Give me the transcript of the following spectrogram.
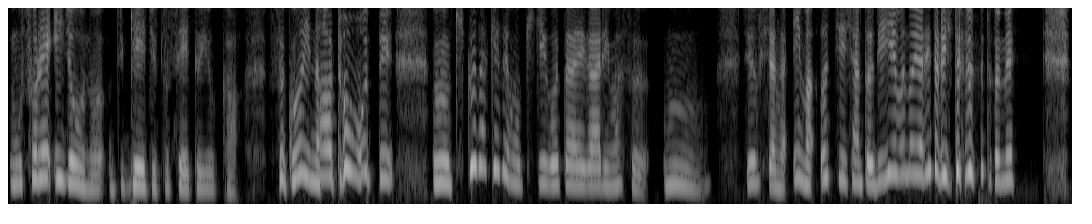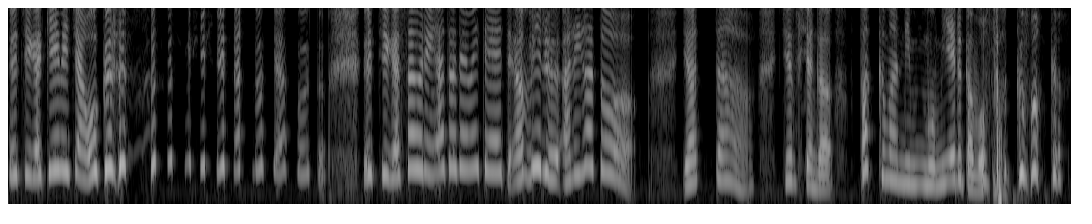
もうそれ以上の芸術性というか、すごいなと思って、うん、聞くだけでも聞き応えがあります。うん。ジュンピちゃんが今、うっちーちゃんと DM のやりとりしてるとね、うちがケミちゃん送る。ヤッホーと。うちがサウリン後で見てって、あ、見る。ありがとう。やったジュンピちゃんがパックマンにも見えるかも。パックマンか。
